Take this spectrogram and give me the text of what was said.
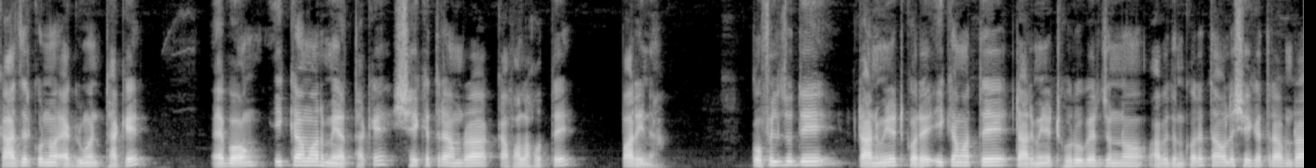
কাজের কোনো অ্যাগ্রিমেন্ট থাকে এবং ইকামার মেয়াদ থাকে, সেই ক্ষেত্রে আমরা কাফালা হতে পারি না। কফিল যদি টার্মিনেট করে, ইকামাতে টার্মিনেট হুরুবের জন্য আবেদন করে, তাহলে সেই ক্ষেত্রে আমরা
